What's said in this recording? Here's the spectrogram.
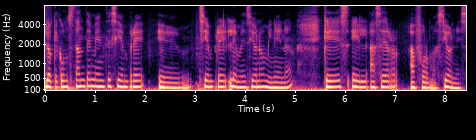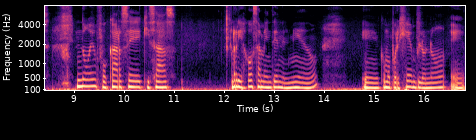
lo que constantemente siempre, em, siempre le menciono a mi nena, que es el hacer a formaciones, no enfocarse quizás riesgosamente en el miedo, eh, como por ejemplo, ¿no? Eh,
